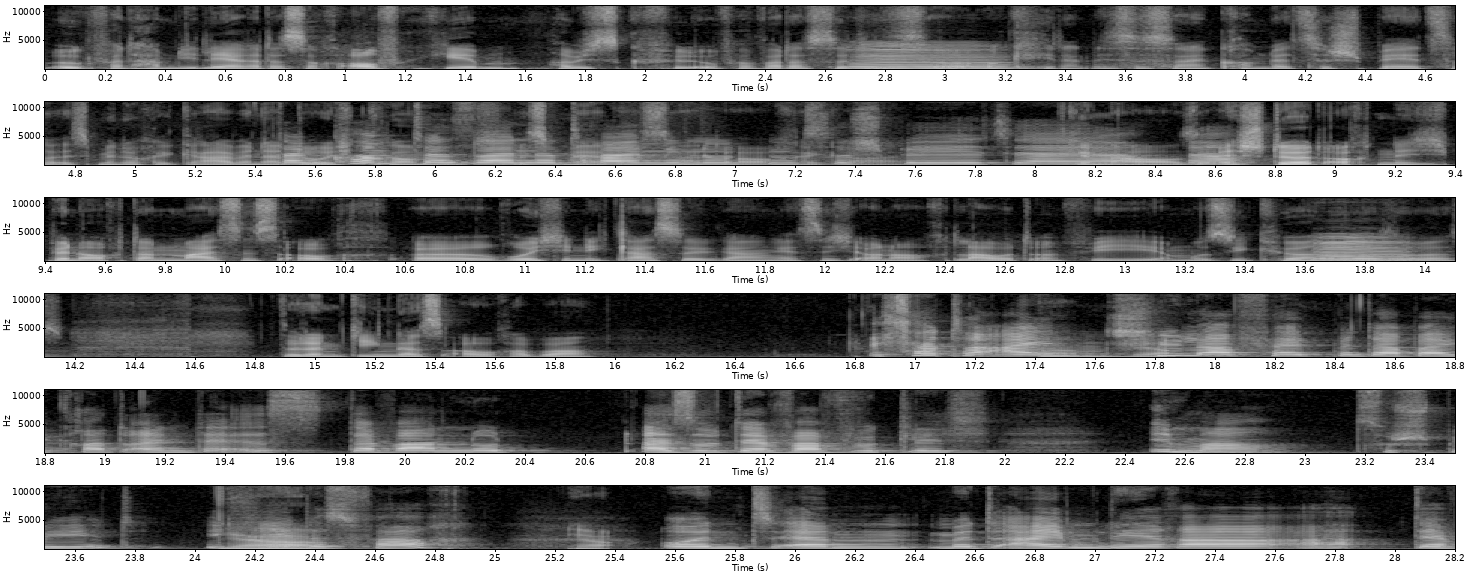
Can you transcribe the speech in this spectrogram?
irgendwann haben die Lehrer das auch aufgegeben, habe ich das Gefühl. Irgendwann war das so dieses so, Mhm. okay, dann ist es so, dann kommt er zu spät, so ist mir doch egal, wenn er Dann durchkommt. kommt er seine drei halt Minuten auch zu egal. spät. Ja, Genau, ja, so. ja. er stört auch nicht. Ich bin auch dann meistens auch äh, ruhig in die Klasse gegangen, jetzt nicht auch noch laut irgendwie Musik hören oder Mhm. sowas. So, dann ging das auch, aber Ich hatte einen Ähm, ja. Schüler, fällt mir dabei gerade ein, der ist, der war nur, also der war wirklich immer zu spät. Ja. Jedes Fach. Ja. Und ähm, mit einem Lehrer, der,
